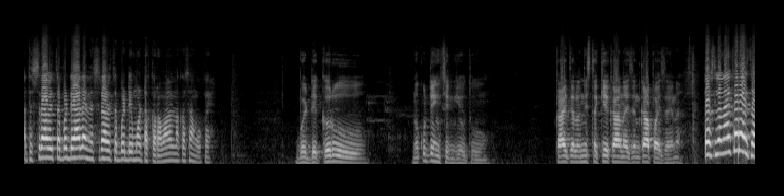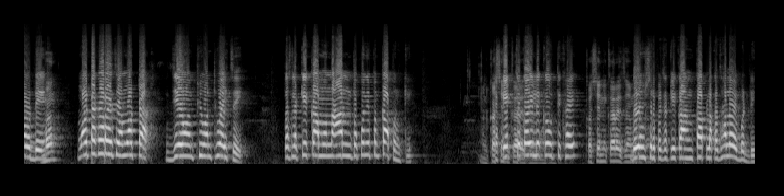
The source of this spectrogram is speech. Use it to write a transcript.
आता श्राव्याचा बड्डे आला ना श्राव्याचा बड्डे मोठा करा. मला नका सांगू काय. बड्डे करू. नको टेन्शन घेऊ तू. काय त्याला नुसता केक आणायचा आणि कापायचा आहे ना? तसला नाही करायचा बड्डे मग? मोठा करायचा मोठा. जेवण फिवण ठेवायचंय. तसला केक कामून आणून तर कोणी पण कापन की. आणि त्या कशाने केकचं कळलं करायचं कौतिक आहे. कशाने करायचं? दोनशे रुपयाचा केक कापला का झाला बड्डे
